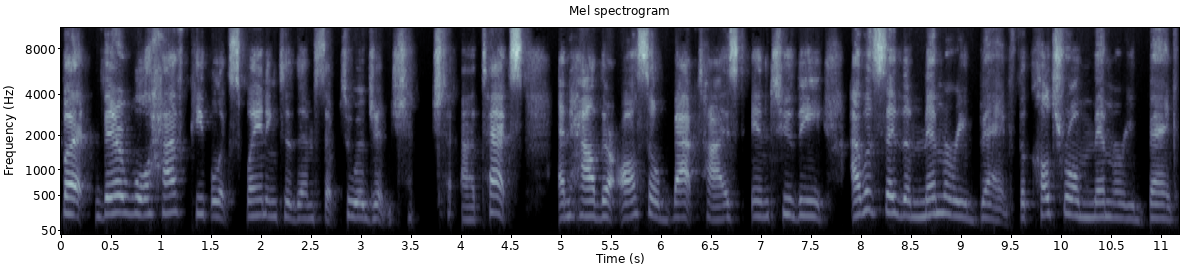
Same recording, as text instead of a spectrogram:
But there will have people explaining to them Septuagint ch- ch- uh, text and how they're also baptized into the, I would say, the memory bank, the cultural memory bank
